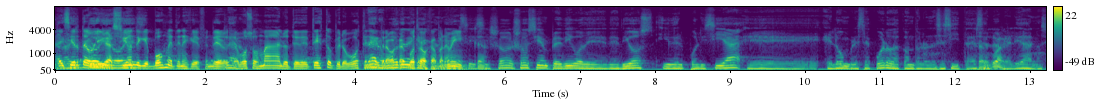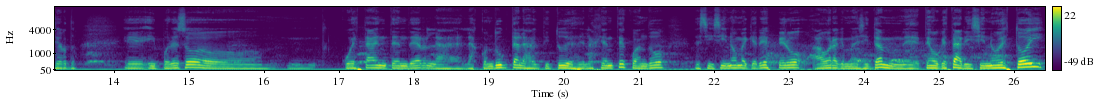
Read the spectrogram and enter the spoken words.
Hay cierta obligación de que vos me tenés que defender. O sea, vos sos malo, te detesto, pero vos tenés que trabajar, vos, trabajás para mí. Sí, yo, yo siempre digo de, Dios y del policía, eh, el hombre se acuerda cuando lo necesita. Esa es la realidad, ¿no es cierto? Eh, y por eso cuesta entender las conductas, las actitudes de la gente cuando decís, si no me querés, pero ahora que me necesitan, tengo que estar. Y si no estoy,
